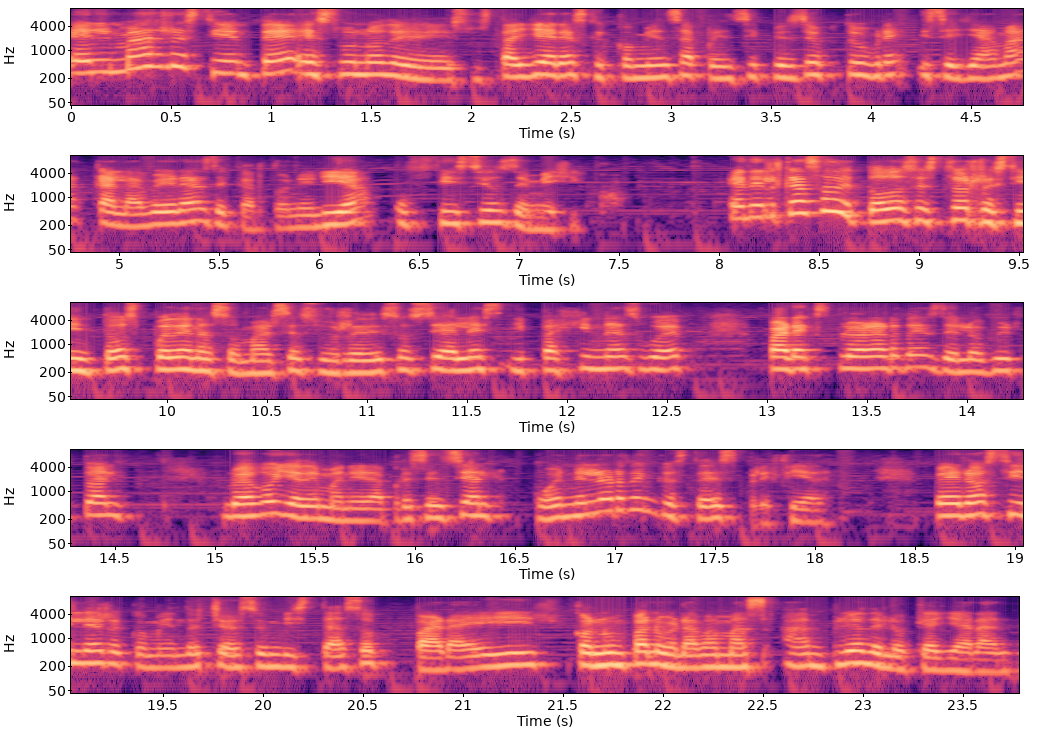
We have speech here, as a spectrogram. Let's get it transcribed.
El más reciente es uno de sus talleres que comienza a principios de octubre y se llama Calaveras de Cartonería Oficios de México. En el caso de todos estos recintos pueden asomarse a sus redes sociales y páginas web para explorar desde lo virtual, luego ya de manera presencial o en el orden que ustedes prefieran pero sí les recomiendo echarse un vistazo para ir con un panorama más amplio de lo que hallarán.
